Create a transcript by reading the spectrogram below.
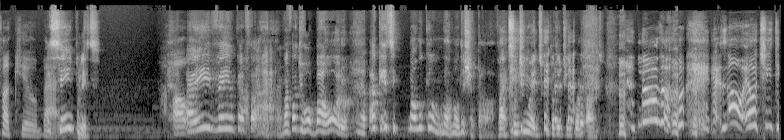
Fuck you, bad. É simples. Aí vem o cara falar, ah, vai pode roubar ouro? Ah, esse maluco é um... Não, não, deixa pra lá. Vai, continua aí, desculpa ter te cortado. não, não. Não, eu te entendo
